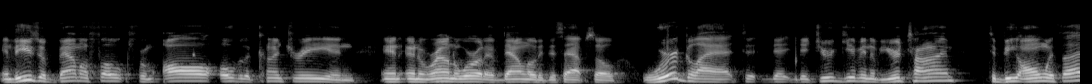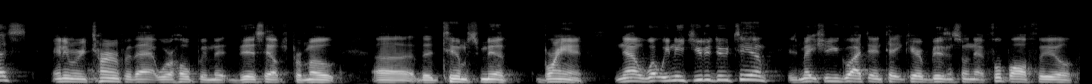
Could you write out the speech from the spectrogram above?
and these are Bama folks from all over the country and and and around the world have downloaded this app. So we're glad to, that, that you're giving of your time to be on with us. And in return for that, we're hoping that this helps promote uh, the Tim Smith brand. Now, what we need you to do, Tim, is make sure you go out there and take care of business on that football field.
